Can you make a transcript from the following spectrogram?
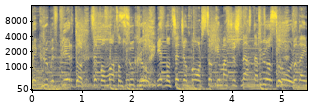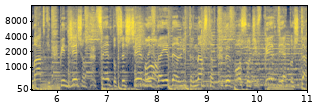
Na gruby wpierdol, za pomocą cukru. Jedną trzecią połącz z sokiem, masz już nastaw trosku Dodaj matki, 50 centów sześciennych Na jeden litr nastaw, by poszło ci w pięty jakoś tak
